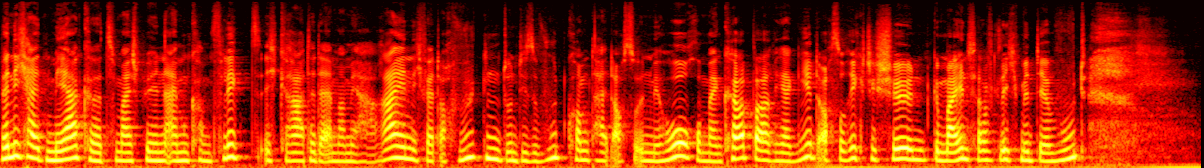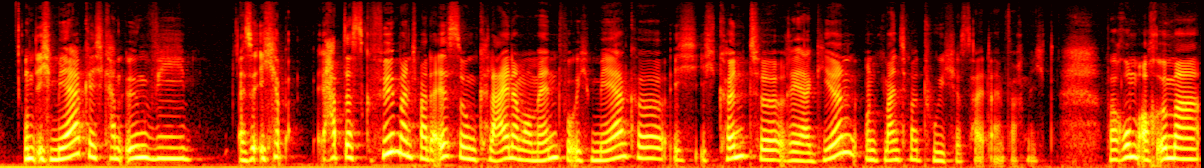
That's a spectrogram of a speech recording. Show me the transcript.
Wenn ich halt merke, zum Beispiel in einem Konflikt, ich gerate da immer mehr herein, ich werde auch wütend und diese Wut kommt halt auch so in mir hoch und mein Körper reagiert auch so richtig schön gemeinschaftlich mit der Wut. Und ich merke, ich kann irgendwie, also ich habe hab das Gefühl manchmal, da ist so ein kleiner Moment, wo ich merke, ich, ich könnte reagieren und manchmal tue ich es halt einfach nicht. Warum auch immer,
